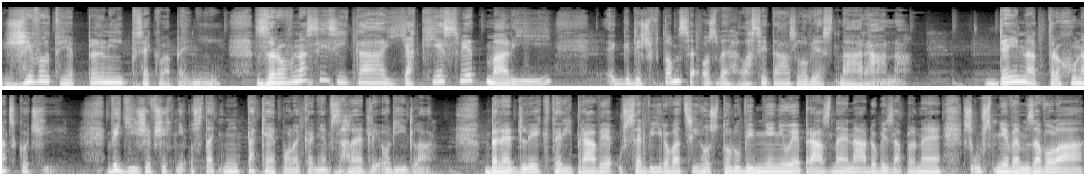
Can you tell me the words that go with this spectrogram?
Život je plný překvapení. Zrovna si říká, jak je svět malý, když v tom se ozve hlasitá zlověstná rána. Dejna trochu nadskočí. Vidí, že všichni ostatní také polekaně vzhlédli od jídla. Bradley, který právě u servírovacího stolu vyměňuje prázdné nádoby za plné, s úsměvem zavolá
